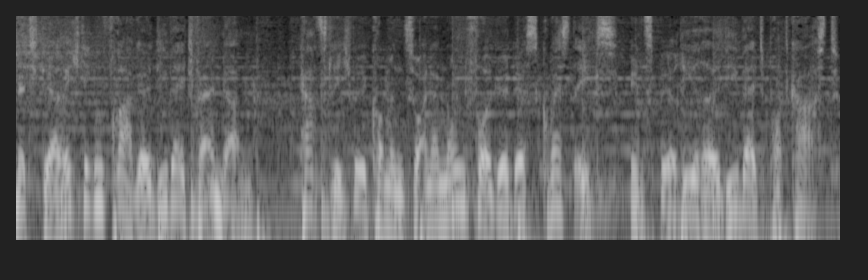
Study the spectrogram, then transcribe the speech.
Mit der richtigen Frage die Welt verändern. Herzlich willkommen zu einer neuen Folge des Quest X Inspiriere die Welt Podcast.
